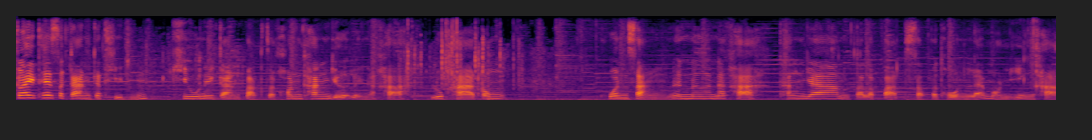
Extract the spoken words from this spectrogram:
ใกล้เทศกาลกระถินคิวในการปักจะค่อนข้างเยอะเลยนะคะ ลูกค้าต้องควรสั่งเนิ่นๆนะคะ ทั้งย่ามตลปัดสับปะทนและหมอนอิงค่ะ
